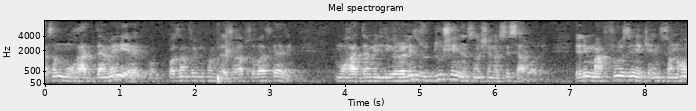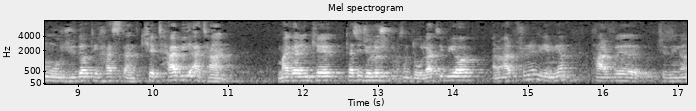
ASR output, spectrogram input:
اصلا مقدمه بازم فکر می‌کنم جلسه قبل صحبت کردیم. مقدمه لیبرالیسم رو دوش این انسان شناسی سواره. یعنی مفروض اینه که انسان ها موجوداتی هستند که طبیعتا مگر اینکه کسی جلوشون مثلا دولتی بیاد همه حرفشونه دیگه میگن حرف چیزی نه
